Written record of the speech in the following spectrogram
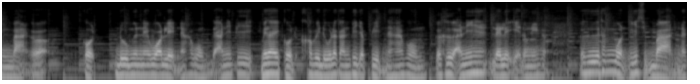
1บาทก็กด ดูเงินใน wallet นะครับผม แต่อันนี้พี่ไม่ได้กดเข้าไปดูแล้วกันพี่จะปิดนะครับผม ก็คืออันนี้รายละเอียดตรงนี้ครับ ก็คือทั้งหมด 20 บาทนะ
